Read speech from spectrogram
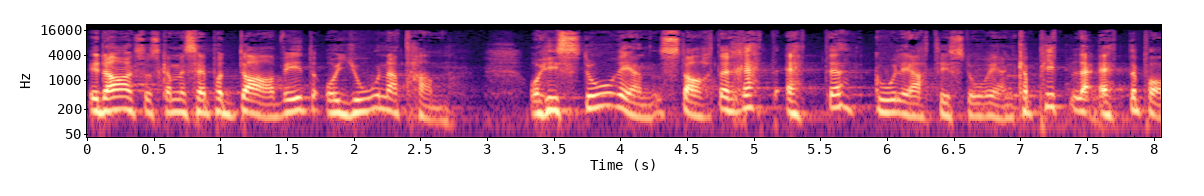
I dag så skal vi se på David og Jonathan. Og historien starter rett etter Goliat-historien, kapittelet etterpå.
